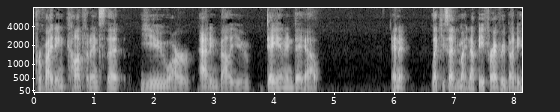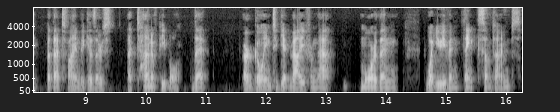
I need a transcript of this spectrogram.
providing confidence that you are adding value day in and day out. And it like you said it might not be for everybody but that's fine because there's a ton of people that are going to get value from that more than what you even think sometimes.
